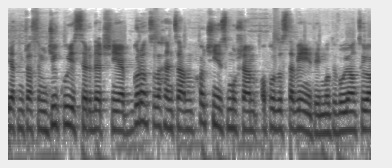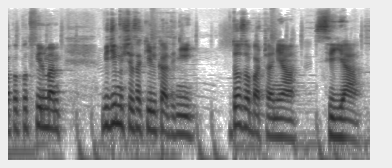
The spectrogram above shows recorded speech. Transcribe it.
Ja tymczasem dziękuję serdecznie, gorąco zachęcam, choć nie zmuszam, o pozostawienie tej motywującej łapy pod filmem. Widzimy się za kilka dni. Do zobaczenia. See ya.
